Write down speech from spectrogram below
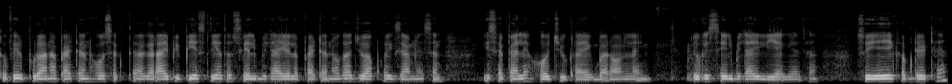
तो फिर पुराना पैटर्न हो सकता है। अगर आई लिया तो सेल भिलाई वाला पैटर्न होगा, जो आपको एग्जामिनेशन इससे पहले हो चुका है एक बार ऑनलाइन जो कि सेल भिलाई लिया गया था। सो ये एक अपडेट है।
